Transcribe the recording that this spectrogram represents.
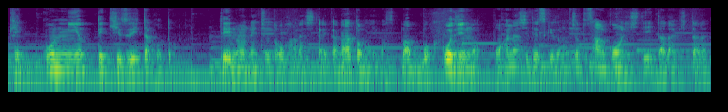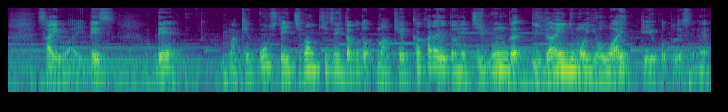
結婚によって気づいたことっていうのをねちょっとお話したいかなと思います。まあ僕個人のお話ですけどもちょっと参考にしていただけたら幸いです。でまあ、結婚して一番気づいたこと、まあ、結果から言うとね自分が意外にも弱いっていうことですよね。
